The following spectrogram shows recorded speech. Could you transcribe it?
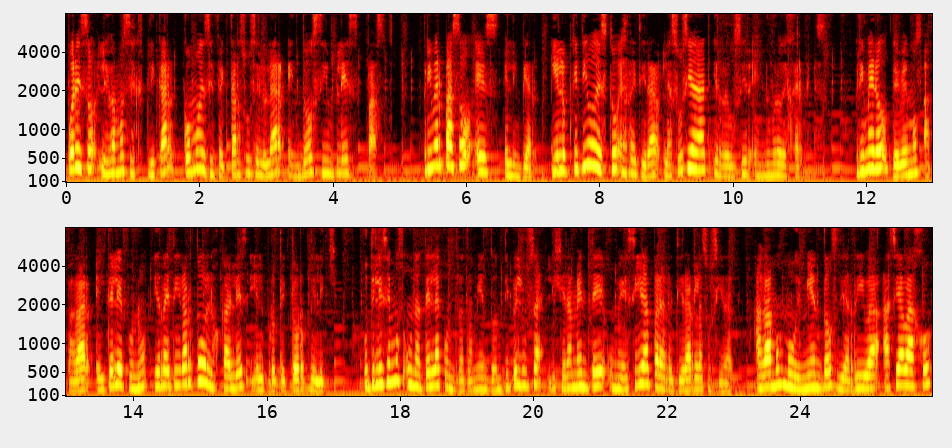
Por eso les vamos a explicar cómo desinfectar su celular en dos simples pasos. Primer paso es el limpiar y el objetivo de esto es retirar la suciedad y reducir el número de gérmenes. Primero debemos apagar el teléfono y retirar todos los cables y el protector del equipo. Utilicemos una tela con tratamiento antipelusa ligeramente humedecida para retirar la suciedad. Hagamos movimientos de arriba hacia abajo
